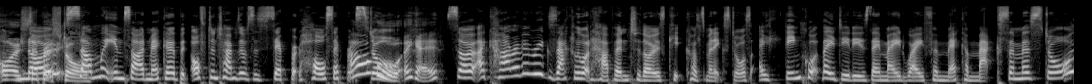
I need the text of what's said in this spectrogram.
or a no, separate store? some were inside Mecca, but oftentimes it was a separate, whole separate oh, store. okay. So I can't remember exactly what happened to those Kit Cosmetic stores. I think what they did is they made way for Mecca Maxima stores,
